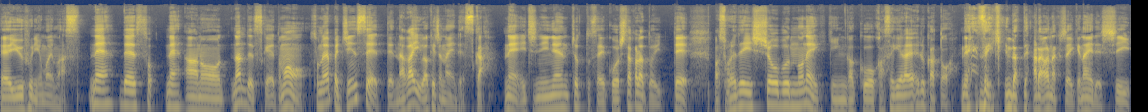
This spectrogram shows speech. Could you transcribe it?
いうふうに思います。ね。で、そ、ね、あの、なんですけれども、そのやっぱり人生って長いわけじゃないですか。ね、1、2年ちょっと成功したからといって、まあ、それで一生分のね、金額を稼げられるかと、ね、税金だって払わなくちゃいけないですし、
